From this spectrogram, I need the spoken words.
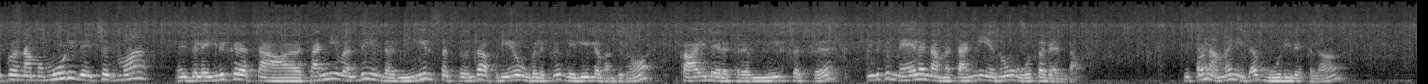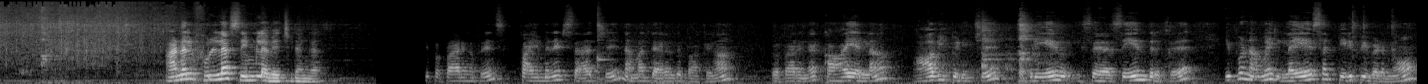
இப்போ நம்ம மூடி வச்சதுமா இதில் இருக்கிற த தண்ணி வந்து இந்த நீர் சத்து வந்து அப்படியே உங்களுக்கு வெளியில் வந்துடும். காயில் இருக்கிற நீர் சத்து. இதுக்கு மேலே நம்ம தண்ணி எதுவும் ஊற்ற வேண்டாம். இப்போ நம்ம இதை மூடி வைக்கலாம். அனல் ஃபுல்லாக சிம்மில் வச்சுடுங்க. இப்போ பாருங்கள் ஃப்ரெண்ட்ஸ் ஃபைவ் மினிட்ஸ் ஆச்சு. நம்ம திறந்து பார்க்கலாம். இப்போ பாருங்கள் காயெல்லாம் ஆவி பிடிச்சு அப்படியே சே- சேர்ந்துருக்கு. இப்போ நம்ம லேசாக திருப்பி விடணும்.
